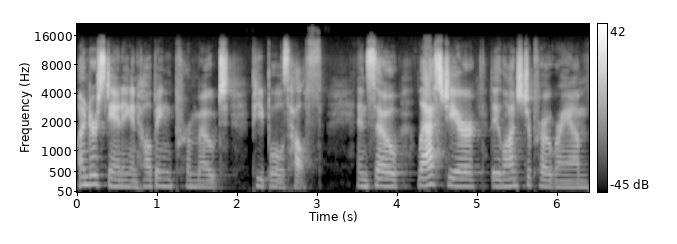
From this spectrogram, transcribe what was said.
understanding and helping promote people's health. And so last year, they launched a program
